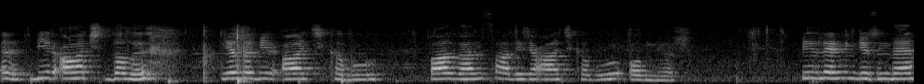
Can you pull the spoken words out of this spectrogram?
Evet, bir ağaç dalı ya da bir ağaç kabuğu bazen sadece ağaç kabuğu olmuyor. Birilerinin gözünde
